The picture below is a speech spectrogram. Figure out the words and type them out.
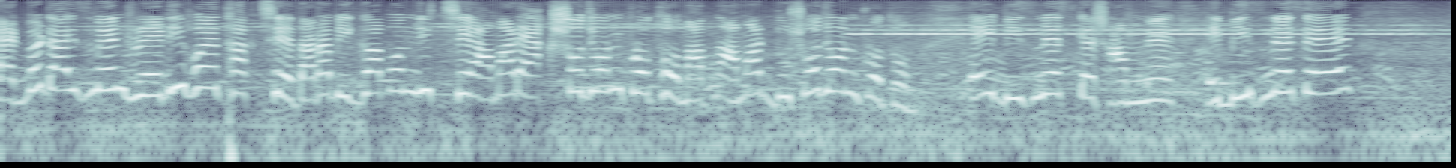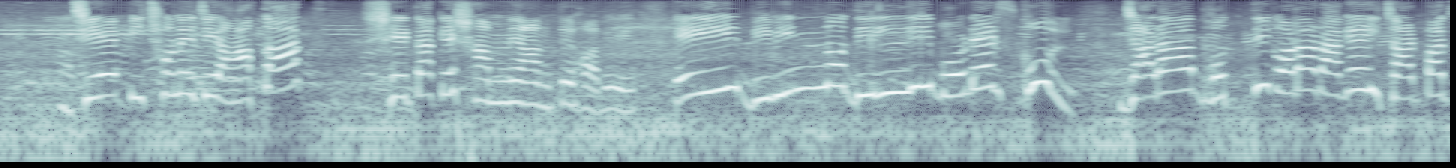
অ্যাডভার্টাইজমেন্ট রেডি হয়ে থাকছে। তারা বিজ্ঞাপন দিচ্ছে, আমার একশো জন প্রথম আমার দুশো জন প্রথম। এই বিজনেসকে সামনে, এই বিজনেসের যে পিছনে যে আঁতাত, সেটাকে সামনে আনতে হবে। এই বিভিন্ন দিল্লি বোর্ডের স্কুল, যারা ভর্তি করার আগেই, চার পাঁচ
